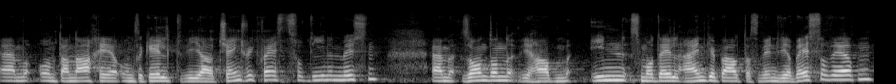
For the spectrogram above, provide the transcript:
ähm, und dann nachher unser Geld via Change Requests verdienen müssen, sondern wir haben ins Modell eingebaut, dass wenn wir besser werden,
